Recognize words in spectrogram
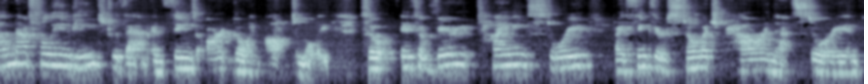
I'm not fully engaged with them and things aren't going optimally. So it's a very tiny story, but I think there's so much power in that story. And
